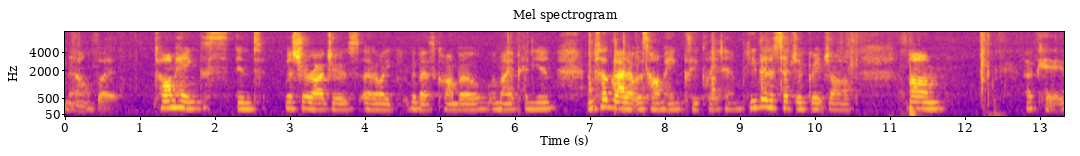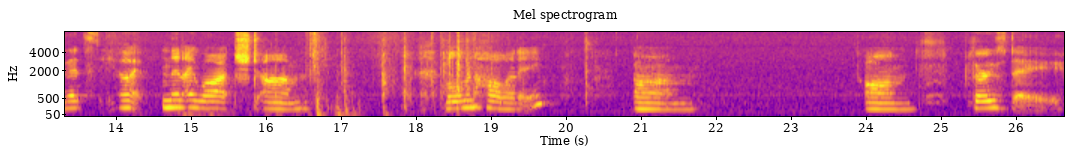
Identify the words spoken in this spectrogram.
now. But Tom Hanks and Mr. Rogers are like the best combo in my opinion. I'm so glad it was Tom Hanks who played him. He did such a great job. Um, okay, let's see. Alright, and then I watched um, Holiday um, on Thursday.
